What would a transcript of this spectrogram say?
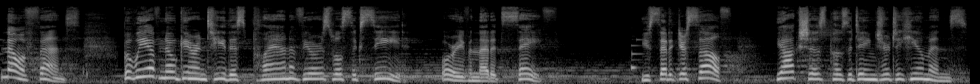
No offense, but we have no guarantee this plan of yours will succeed, or even that it's safe. You said it yourself. Yakshas pose a danger to humans.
